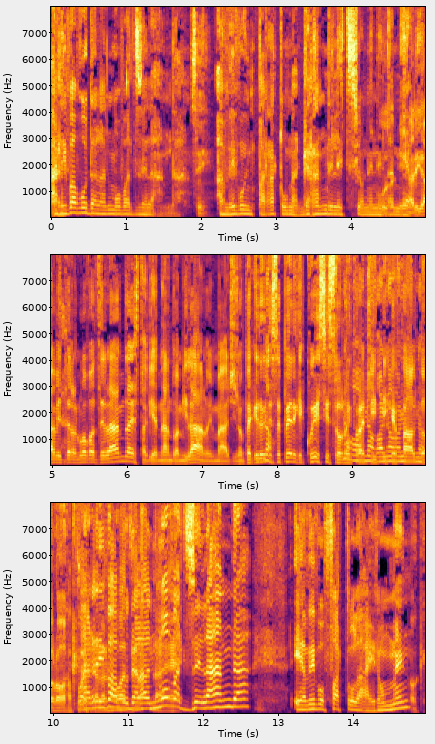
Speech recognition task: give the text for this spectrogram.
Arrivavo dalla Nuova Zelanda. Sì. Avevo imparato una grande lezione nella Scusami, mia arrivavi vita. dalla Nuova Zelanda e stavi andando a Milano, immagino, perché dovete No. sapere che questi sono i No, tragitti no, che fa no, Aldo no. Rock. Poi dalla Arrivavo Nuova dalla Zelanda Nuova è- Zelanda e avevo fatto l'Ironman Ok.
